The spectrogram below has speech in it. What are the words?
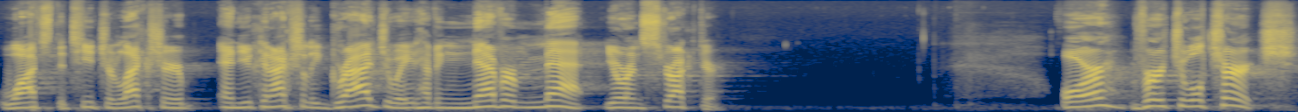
watch the teacher lecture and you can actually graduate having never met your instructor. Or virtual church.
